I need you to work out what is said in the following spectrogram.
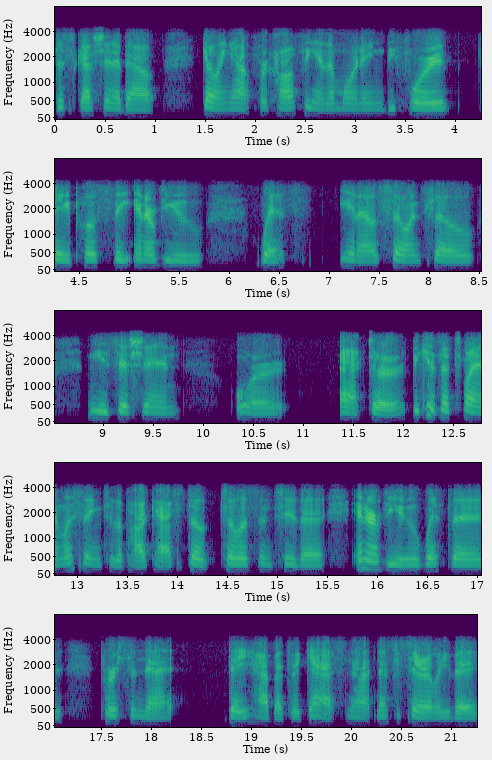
discussion about going out for coffee in the morning before they post the interview with, you know, so and so musician or actor because that's why I'm listening to the podcast to to listen to the interview with the person that they have as a guest, not necessarily the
